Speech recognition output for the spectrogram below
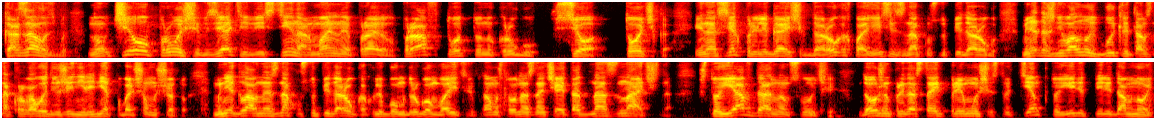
казалось бы, ну чего проще взять и ввести нормальное правило? Прав тот, кто на кругу. Все. Точка. И на всех прилегающих дорогах повесить знак «Уступи дорогу». Меня даже не волнует, будет ли там знак круговое движение или нет, по большому счету. Мне главное знак «Уступи дорогу», как любому другому водителю, потому что он означает однозначно, что я в данном случае должен предоставить преимущество тем, кто едет передо мной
